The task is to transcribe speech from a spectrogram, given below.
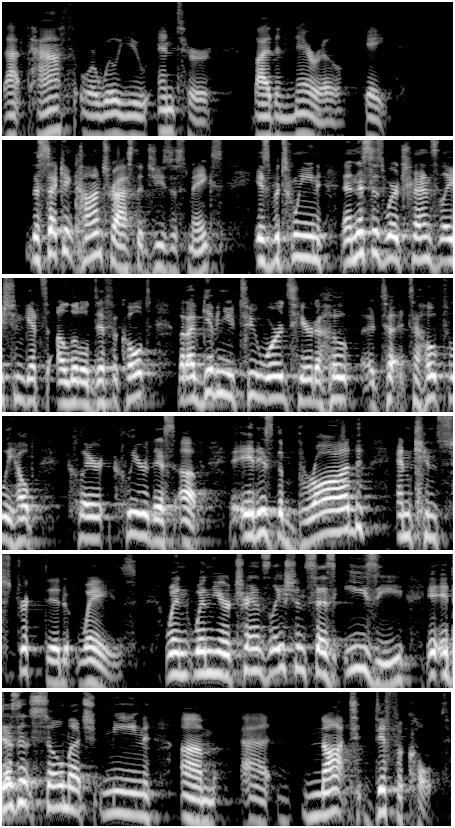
that path or will you enter by the narrow gate? The second contrast that Jesus makes is between, and this is where translation gets a little difficult, but I've given you two words here to, hope, to, to hopefully help clear, clear this up. It is the broad and constricted ways. When, when your translation says easy, it, it doesn't so much mean um, uh, not difficult.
